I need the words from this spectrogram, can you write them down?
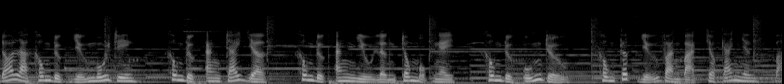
Đó là không được giữ muối riêng, không được ăn trái giờ, không được ăn nhiều lần trong một ngày, không được uống rượu, không cất giữ vàng bạc cho cá nhân. 3.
